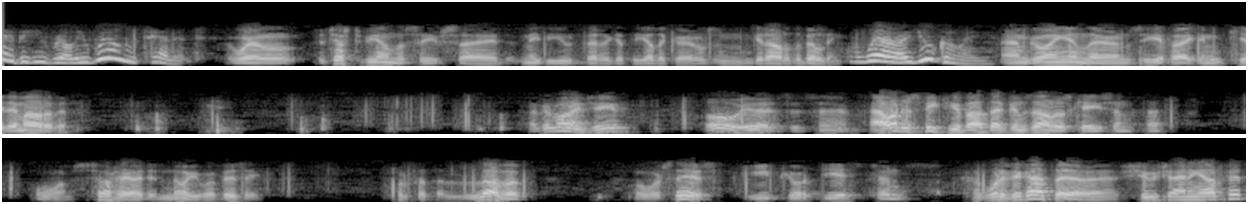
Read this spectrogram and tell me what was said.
Maybe he really will, Lieutenant. Well, just to be on the safe side, maybe you'd better get the other girls and get out of the building. Where are you going? I'm going in there and see if I can kid him out of it. Uh, good morning, Chief. Oh, yes, it's Sam. I want to speak to you about that Gonzalez case and. Uh... Oh, I'm sorry. I didn't know you were busy. Well, for the love of. Oh, what's this? Keep your distance. What have you got there? A shoe shining outfit?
